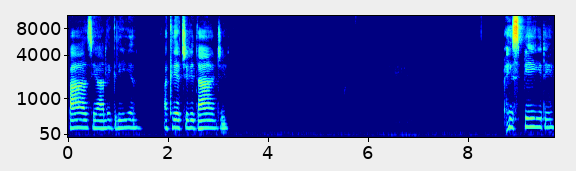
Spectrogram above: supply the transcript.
paz e é a alegria, a criatividade. Respire.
